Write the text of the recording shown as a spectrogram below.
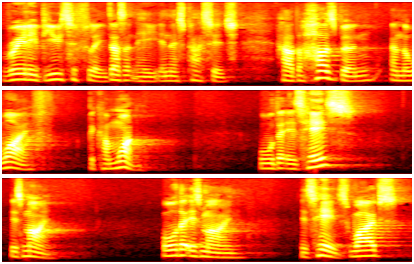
really beautifully, doesn't he, in this passage, how the husband and the wife become one. All that is his is mine. All that is mine is his. Wives,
